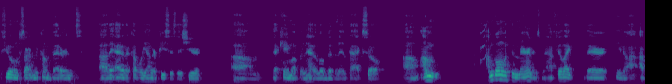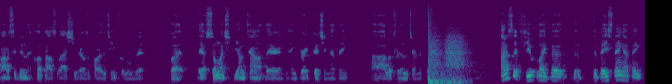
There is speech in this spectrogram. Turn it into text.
a few of them starting to become veterans. Uh, they added a couple younger pieces this year um, that came up and had a little bit of an impact. So um, I'm I'm going with the Mariners, man. I feel like they're you know I, have obviously been in that clubhouse last year. I was a part of the team for a little bit, but they have so much young talent there and, and great pitching. I think uh, I look for them to turn the corner. Honestly, a few like the the the base thing. I think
